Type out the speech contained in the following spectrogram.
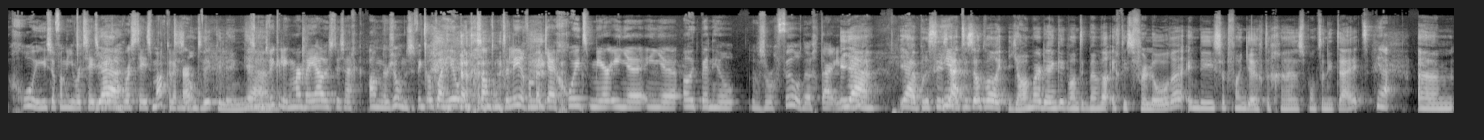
groei. Zo van je wordt steeds beter, je wordt steeds makkelijker. Het is een ontwikkeling. Het is een ontwikkeling, maar bij jou is het dus eigenlijk andersom. Dus dat vind ik ook wel heel interessant om te leren. Van dat jij groeit meer in je, in je, oh ik ben heel zorgvuldig daarin. Ja, ja precies. Ja. het is ook wel jammer, denk ik, want ik ben wel echt iets verloren in die soort van jeugdige spontaniteit. Ja. Um, maar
